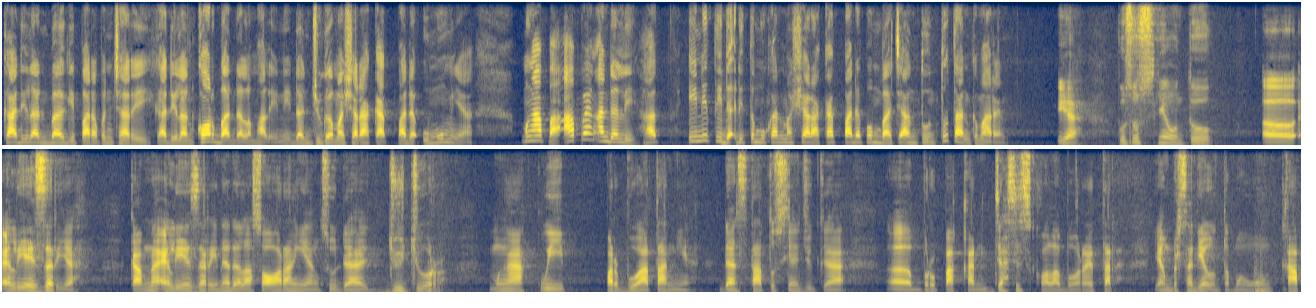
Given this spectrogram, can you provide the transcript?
keadilan bagi para pencari keadilan korban dalam hal ini dan juga masyarakat pada umumnya. Mengapa? Apa yang Anda lihat ini tidak ditemukan masyarakat pada pembacaan tuntutan kemarin? Iya, khususnya untuk uh, Eliezer ya. Karena Eliezer ini adalah seorang yang sudah jujur mengakui perbuatannya dan statusnya juga uh, merupakan justice collaborator yang bersedia untuk mengungkap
